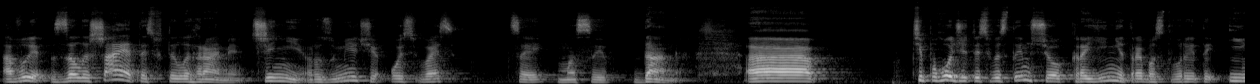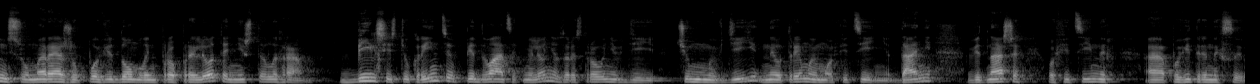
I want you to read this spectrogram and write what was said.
А ви залишаєтесь в Телеграмі чи ні, розуміючи ось весь цей масив даних? Е, чи погоджуєтесь ви з тим, що країні треба створити іншу мережу повідомлень про прильоти, ніж Телеграм? Більшість українців під 20 мільйонів зареєстровані в дії. Чому ми в дії не отримуємо офіційні дані від наших офіційних е, повітряних сил?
